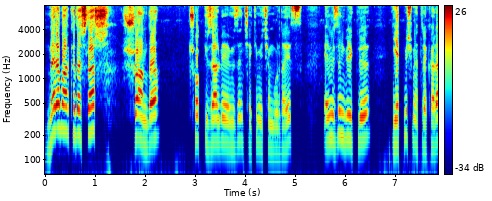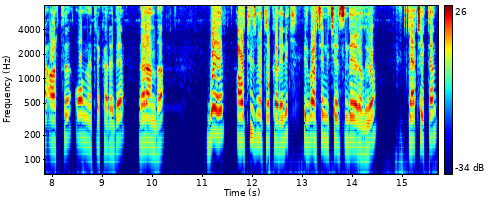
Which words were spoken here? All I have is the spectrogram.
Merhaba arkadaşlar. Şu anda çok güzel bir evimizin çekimi için buradayız. Evimizin büyüklüğü 70 metrekare artı 10 metrekarede veranda. Bu ev 600 metrekarelik bir bahçenin içerisinde yer alıyor. Gerçekten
